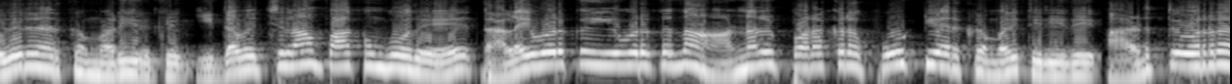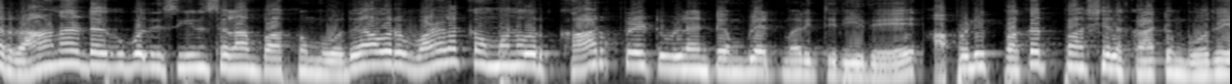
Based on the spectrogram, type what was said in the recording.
எதிராக இருக்க மாதிரி இருக்கு. இதை வச்சுலாம் பார்க்கும்போது தலைவருக்கும் இவருக்கும் தான் அனல் பறக்கிற போட்டியா இருக்கிற மாதிரி தெரியுது. அடுத்து வர்ற ராணா டகுபதி சீன்ஸ் எல்லாம் பார்க்கும்போது போது அவர் வழக்கமான ஒரு கார்பரேட் வில்லன் டெம்ப்ளேட் மாதிரி தெரியுது. அப்படி பகத் பாஷையில காட்டும் போது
